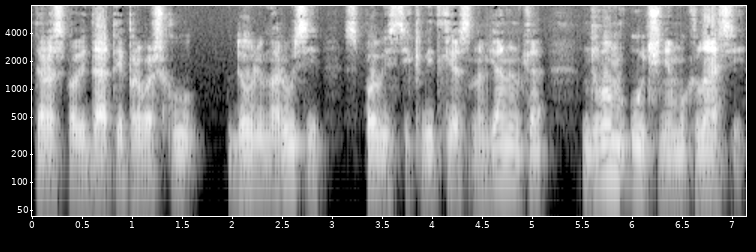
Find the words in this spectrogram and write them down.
та розповідати про важку долю Марусі з повісті Квітки Основ'яненка двом учням у класі,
